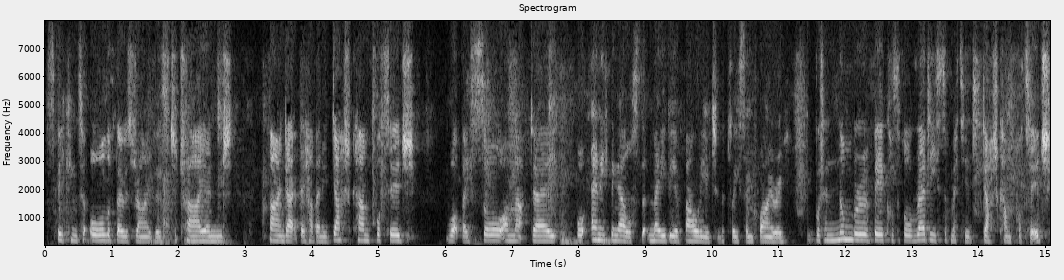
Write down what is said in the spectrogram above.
speaking to all of those drivers to try and find out if they have any dash cam footage, what they saw on that day, or anything else that may be of value to the police inquiry. But a number of vehicles have already submitted dash cam footage.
